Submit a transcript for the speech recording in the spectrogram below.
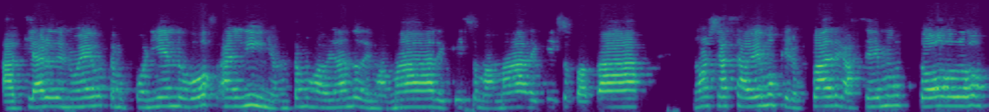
aclaro de nuevo, estamos poniendo voz al niño, no estamos hablando de mamá, de qué hizo mamá, de qué hizo papá, ¿no? Ya sabemos que los padres hacemos todo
